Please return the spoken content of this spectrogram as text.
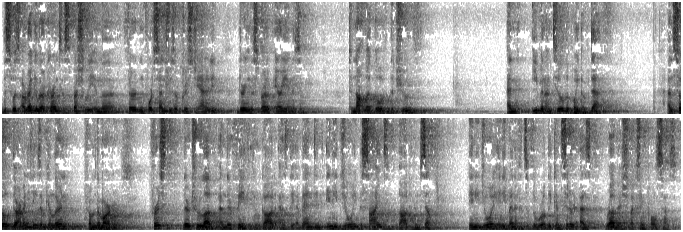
This was a regular occurrence, especially in the third and fourth centuries of Christianity during the spread of Arianism. To not let go of the truth and even until the point of death. And so there are many things that we can learn from the martyrs. First, their true love and their faith in God as they abandoned any joy besides God Himself. Any joy, any benefits of the world they considered as rubbish, like St. Paul says.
